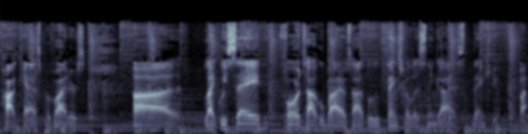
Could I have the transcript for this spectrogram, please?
podcast providers. Uh, like we say, for Otaku by Otaku, thanks for listening, guys. Thank you. Bye.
